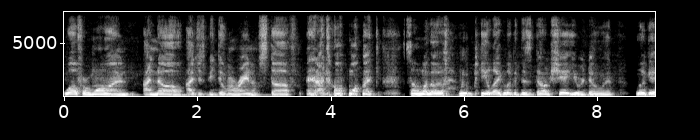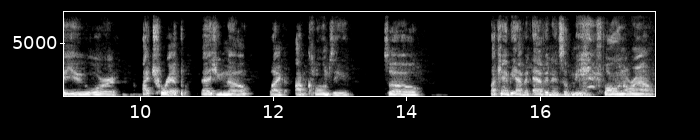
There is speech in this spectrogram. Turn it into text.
Well, for one, I know I just be doing random stuff, and I don't want someone to be like, "Look at this dumb shit you were doing. Look at you," or I trip, as you know, like I'm clumsy, so I can't be having evidence of me falling around,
